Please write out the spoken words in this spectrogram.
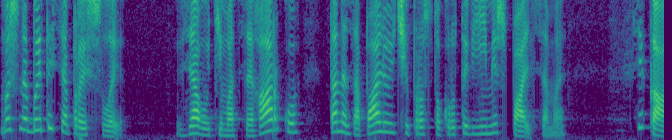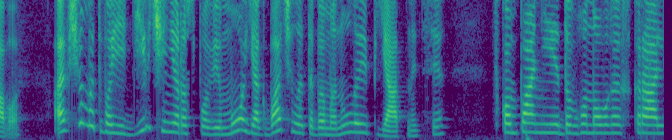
Ми ж не битися прийшли. Взяв у Тіма цигарку та, не запалюючи, просто крутив її між пальцями. Цікаво. А якщо ми твоїй дівчині розповімо, як бачили тебе минулої п'ятниці в компанії довгоногих краль?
